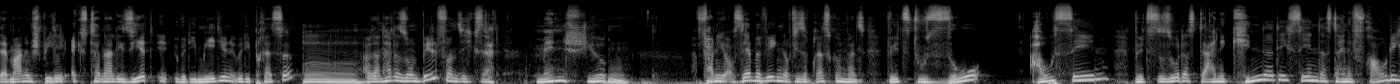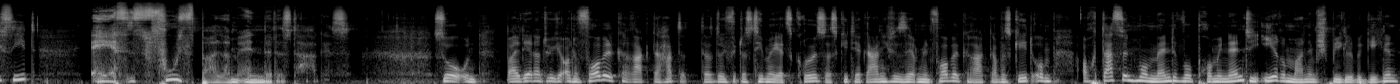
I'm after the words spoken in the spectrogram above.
der Mann im Spiegel externalisiert über die Medien, über die Presse. Aber dann hat er so ein Bild von sich gesagt, Mensch, Jürgen, fand ich auch sehr bewegend auf dieser Pressekonferenz. Willst du so aussehen? Willst du so, dass deine Kinder dich sehen, dass deine Frau dich sieht? Ey, es ist Fußball am Ende des Tages. So, und weil der natürlich auch einen Vorbildcharakter hat, dadurch wird das Thema jetzt größer. Es geht ja gar nicht so sehr um den Vorbildcharakter, aber es geht um, auch das sind Momente, wo Prominente ihrem Mann im Spiegel begegnen.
